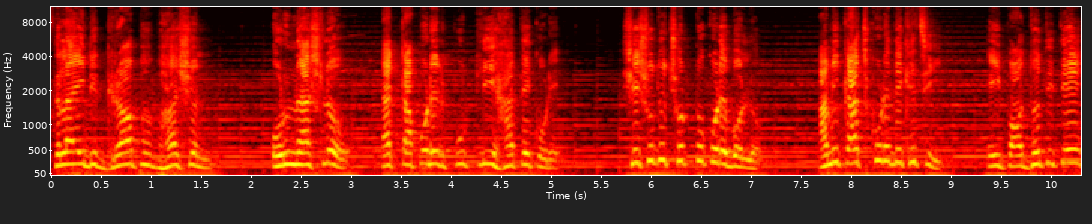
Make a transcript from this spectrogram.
স্লাইড গ্রাফ ভাষণ। অরুণ আসলো এক কাপড়ের পুটলি হাতে করে। সে শুধু ছোট্ট করে বলল, আমি কাজ করে দেখেছি। এই পদ্ধতিতে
